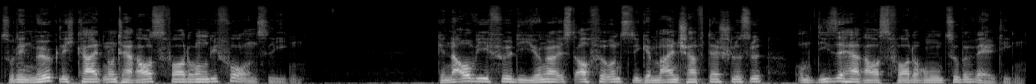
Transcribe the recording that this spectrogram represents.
zu den Möglichkeiten und Herausforderungen, die vor uns liegen. Genau wie für die Jünger ist auch für uns die Gemeinschaft der Schlüssel, um diese Herausforderungen zu bewältigen.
